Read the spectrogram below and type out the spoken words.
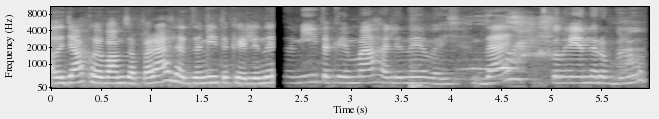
Але дякую вам за перегляд, за мій такий лінивий, за мій такий мега лінивий день, коли я не роблю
